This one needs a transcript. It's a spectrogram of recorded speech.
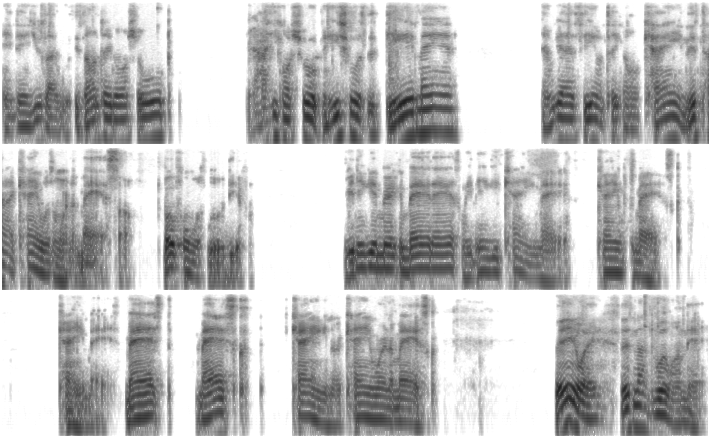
And then you're like, is Dante gonna show up? How he gonna show up? And he shows the dead man. And we gotta see him take on Kane. This time Kane wasn't wearing a mask, so both of them was a little different. We didn't get American Badass, we didn't get Kane mask. Kane with the mask. Kane mask. Mask mask Kane or Kane wearing a mask. But anyway, let's not dwell on that.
